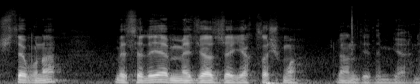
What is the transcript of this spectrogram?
İşte buna meseleye mecazca yaklaşma falan dedim yani.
